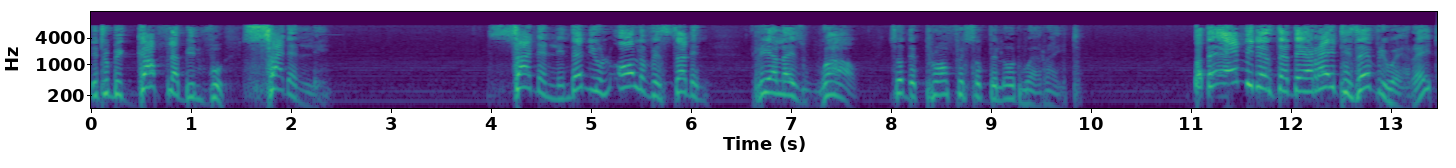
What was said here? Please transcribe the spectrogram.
it will be gafla binvu, suddenly. Suddenly. Then you'll all of a sudden realize, wow, so the prophets of the Lord were right. But the evidence that they are right is everywhere, right?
